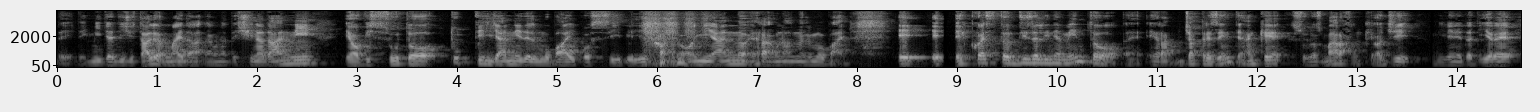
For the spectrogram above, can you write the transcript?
dei, dei media digitali ormai da, da, una decina d'anni e ho vissuto tutti gli anni del mobile possibili, ogni anno era un anno del mobile. E, e, e questo disallineamento eh, era già presente anche sullo smartphone, che oggi mi viene da dire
